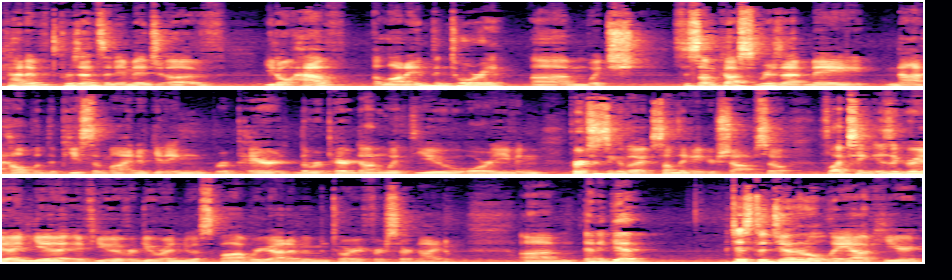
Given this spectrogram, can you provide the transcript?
kind of presents an image of you don't have a lot of inventory, um, which to some customers that may not help with the peace of mind of getting repaired the repair done with you or even purchasing something at your shop. So flexing is a great idea if you ever do run into a spot where you're out of inventory for a certain item. Um, and again, just a general layout here.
